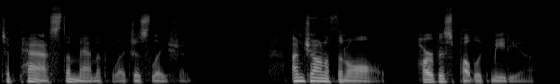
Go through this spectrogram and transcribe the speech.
to pass the mammoth legislation. I'm Jonathan Ahl, Harvest Public Media.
